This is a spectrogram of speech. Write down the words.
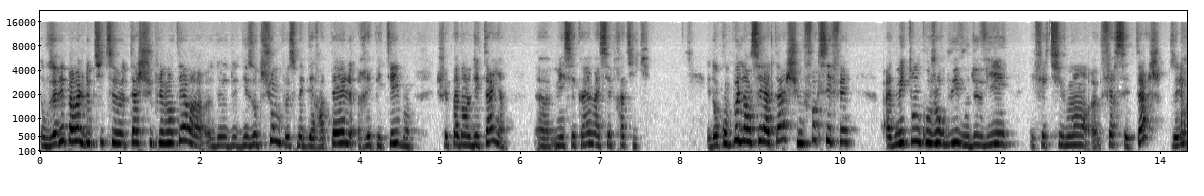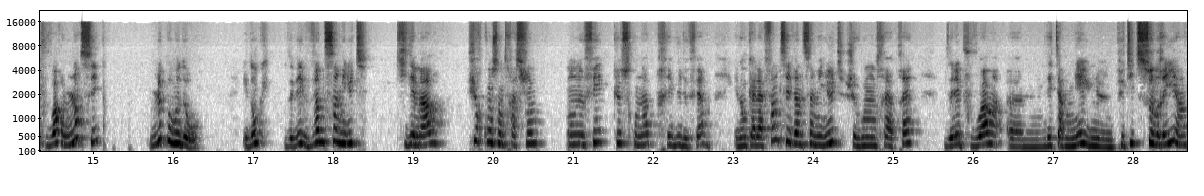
Donc vous avez pas mal de petites tâches supplémentaires, des options. On peut se mettre des rappels, répéter. Bon, je ne fais pas dans le détail, mais c'est quand même assez pratique. Et donc, on peut lancer la tâche une fois que c'est fait. Admettons qu'aujourd'hui, vous deviez effectivement euh, faire cette tâche, vous allez pouvoir lancer le Pomodoro. Et donc, vous avez 25 minutes qui démarrent, pure concentration. On ne fait que ce qu'on a prévu de faire. Et donc, à la fin de ces 25 minutes, je vais vous montrer après, vous allez pouvoir euh, déterminer une, petite sonnerie, hein,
